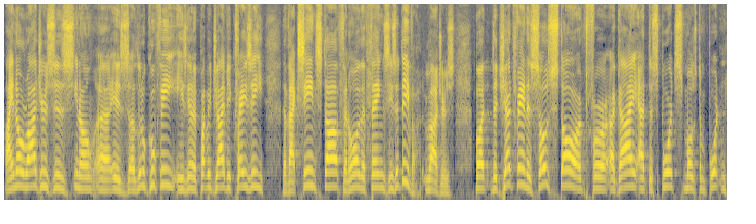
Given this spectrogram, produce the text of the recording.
I know Rodgers is, you know, uh, is a little goofy. He's going to probably drive you crazy. The vaccine stuff and all the things. He's a diva, Rodgers. But the Jet fan is so starved for a guy at the sport's most important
